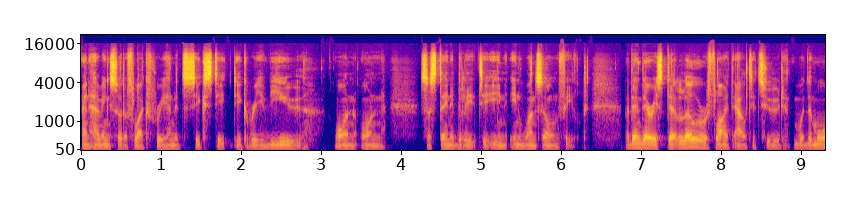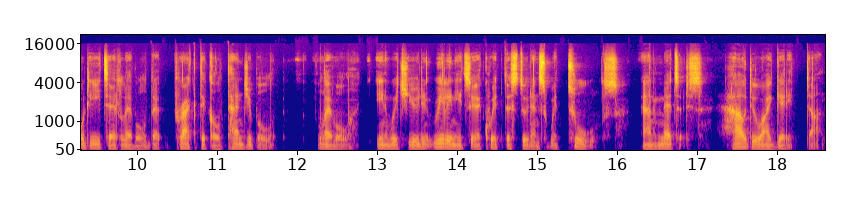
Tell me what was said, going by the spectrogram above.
and having sort of like 360 degree view on on sustainability in, in one's own field. But then there is the lower flight altitude with the more detailed level, the practical, tangible level in which you really need to equip the students with tools and methods. How do I get it done?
